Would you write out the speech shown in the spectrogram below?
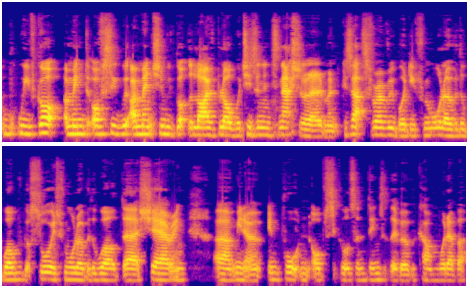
we've got, I mean, obviously, I mentioned we've got the live blog, which is an international element because that's for everybody from all over the world. We've got stories from all over the world there sharing, um, you know, important obstacles and things that they've overcome, whatever.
